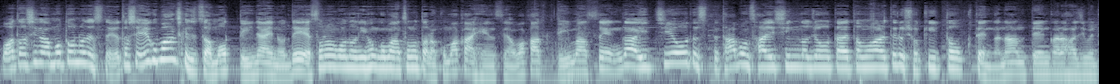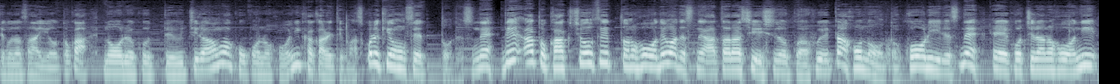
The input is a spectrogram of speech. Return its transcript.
私が元のですね、私英語版しか実は持っていないので、その後の日本語版その他の細かい変遷は分かっていませんが、一応ですね、多分最新の状態と思われてる初期特典が何点から始めてくださいよとか、能力っていう一覧はここの方に書かれています。これ基本セットですね。で、あと拡張セットの方ではですね、新しい種族が増えた炎と氷ですね。えー、こちらの方に、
